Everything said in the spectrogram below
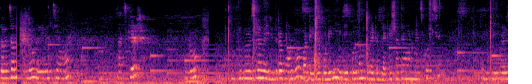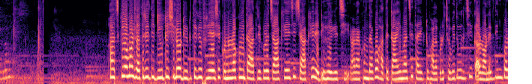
তো চলো হয়ে যাচ্ছে আমার আজকের লুক একটু ভেবেছিলাম এই জুতোটা পরবো বাট এটা পরিনি এটাই পরলাম কারণ এটা ব্ল্যাকের সাথে আমার ম্যাচ করছে। তাই এটাই পরে গেলাম। আজকেও আমার যথারীতি ডিউটি ছিল ডিউটি থেকে ফিরে এসে কোনো রকমই তাড়াতাড়ি করে চা খেয়েছি চা খেয়ে রেডি হয়ে গেছি। আর এখন দেখো হাতে টাইম আছে তাই একটু ভালো করে ছবি তুলছি কারণ অনেক দিন পর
